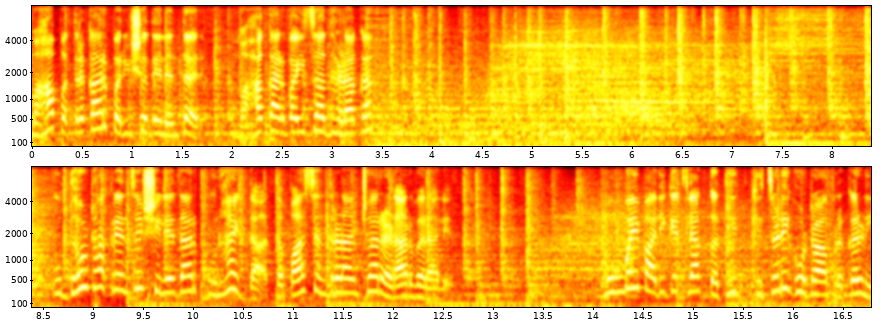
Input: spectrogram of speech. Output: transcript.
महापत्रकार परिषदेनंतर महाकारवाईचा धडाका? ठाकरेंचे शिलेदार पुन्हा एकदा तपास यंत्रणांच्या रडारवर आले. मुंबई पालिकेतल्या कथित खिचडी घोटाळा प्रकरणी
